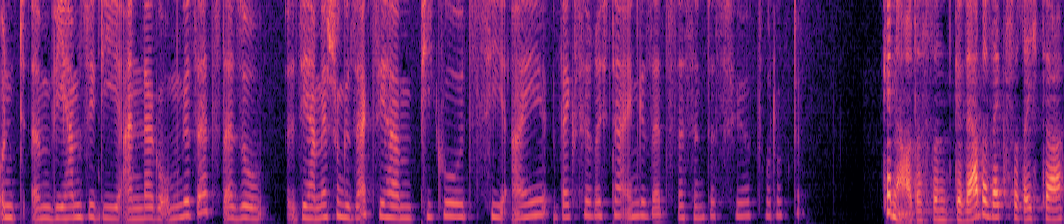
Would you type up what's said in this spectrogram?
Und ähm, wie haben Sie die Anlage umgesetzt? Also Sie haben ja schon gesagt, Sie haben Pico CI Wechselrichter eingesetzt. Was sind das für Produkte? Genau, das sind Gewerbewechselrichter.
